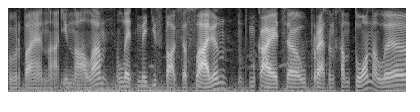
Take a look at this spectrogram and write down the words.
Повертає на Інала. Ледь не дістався Савін. Вмикається у пресинг Антон, але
